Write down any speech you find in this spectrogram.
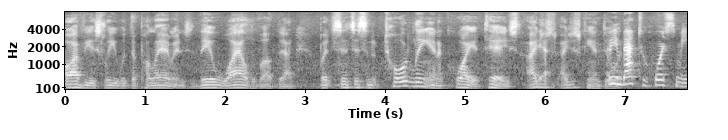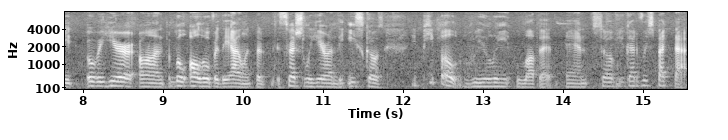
obviously, with the Palermans. They're wild about that. But since it's in a totally an acquired taste, I just, I just can't do it. I mean, it. back to horse meat over here on, well, all over the island, but especially here on the East Coast, people really love it, and so you got to respect that.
